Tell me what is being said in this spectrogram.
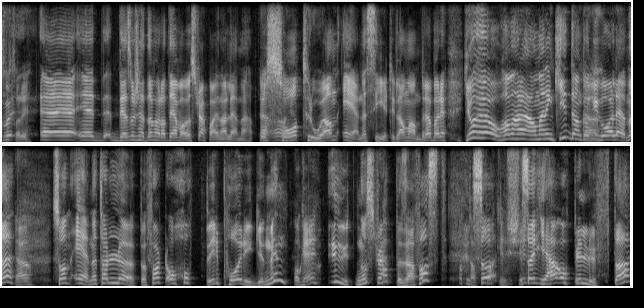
søstera eh, eh, det som skjedde var at jeg var jo strappa inn alene. Og Ja, så okay. tror jeg han ene sier til han andre bare Yo, yo, han er, han er en kid, han kan Ja. ikke gå alene. Ja. Så han ene tar løpefart og hopper på ryggen min. okay. Uten å strappe seg fast. Så, så jeg er oppe i lufta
